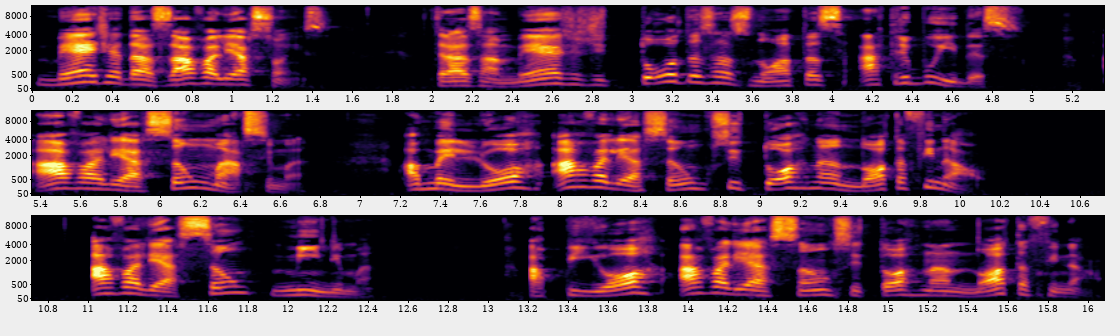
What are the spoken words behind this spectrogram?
Média das avaliações. Traz a média de todas as notas atribuídas. Avaliação máxima. A melhor avaliação se torna a nota final. Avaliação mínima a pior avaliação se torna a nota final.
